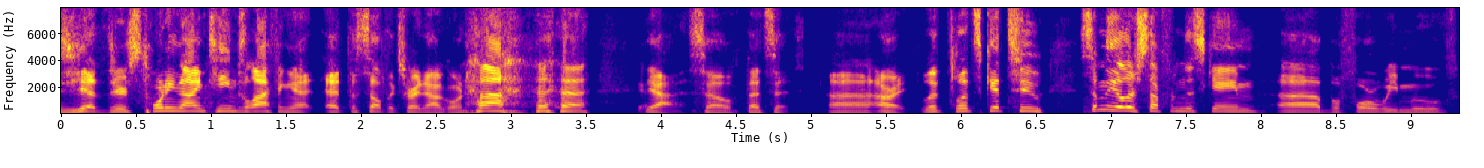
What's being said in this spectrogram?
yeah, there's 29 teams laughing at, at the Celtics right now, going ha. yeah. So that's it. Uh, all right. Let's let's get to some of the other stuff from this game uh, before we move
